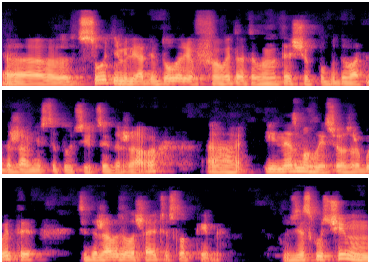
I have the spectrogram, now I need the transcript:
е, сотні мільярдів доларів витратили на те, щоб побудувати державні інституції в цих державах, е, і не змогли цього зробити. Ці держави залишаються слабкими. В зв'язку з чим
